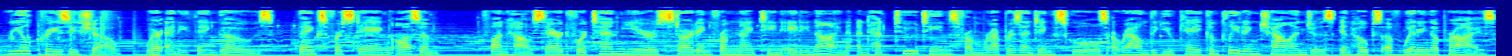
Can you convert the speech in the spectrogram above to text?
Real crazy show, where anything goes, thanks for staying awesome. Funhouse aired for 10 years starting from 1989 and had two teams from representing schools around the UK completing challenges in hopes of winning a prize.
